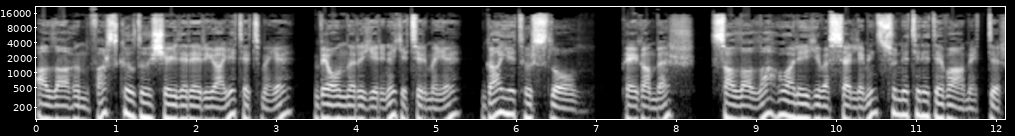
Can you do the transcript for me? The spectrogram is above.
Allah'ın farz kıldığı şeylere riayet etmeye ve onları yerine getirmeye gayet hırslı ol. Peygamber sallallahu aleyhi ve sellemin sünnetini devam ettir.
